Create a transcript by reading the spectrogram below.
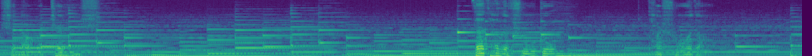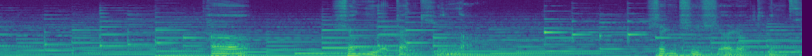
是那么真实。在他的书中，他说道。他深夜战群狼，生吃蛇肉吞鸡，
